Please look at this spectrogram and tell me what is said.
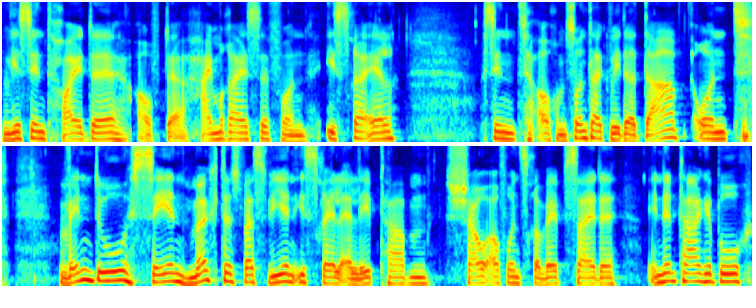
wir sind heute auf der Heimreise von Israel sind auch am Sonntag wieder da. Und wenn du sehen möchtest, was wir in Israel erlebt haben, schau auf unserer Webseite in dem Tagebuch.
